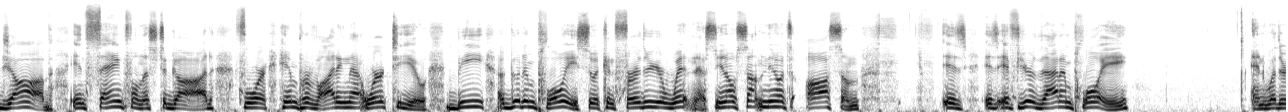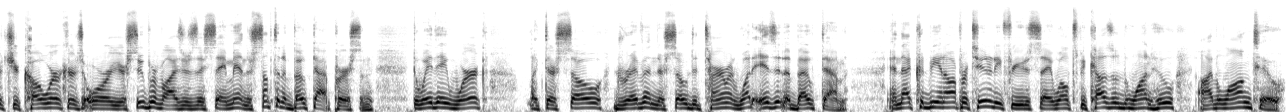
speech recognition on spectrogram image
job in thankfulness to God for Him providing that work to you. Be a good employee so it can further your witness. You know, something, you know, it's awesome is, is if you're that employee, and whether it's your coworkers or your supervisors, they say, man, there's something about that person. The way they work, like they're so driven, they're so determined. What is it about them? And that could be an opportunity for you to say, well, it's because of the one who I belong to.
